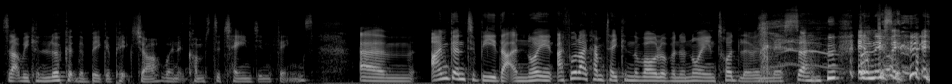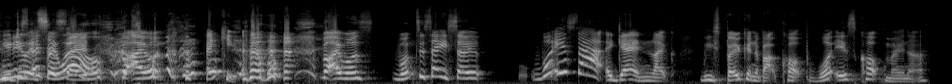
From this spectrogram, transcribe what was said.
so that we can look at the bigger picture when it comes to changing things. Um, I'm going to be that annoying. I feel like I'm taking the role of an annoying toddler in this. Um, in this, in You this do it so well. But I want. thank you. but I was want to say so. What is that again? Like we've spoken about COP. What is COP, Mona?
